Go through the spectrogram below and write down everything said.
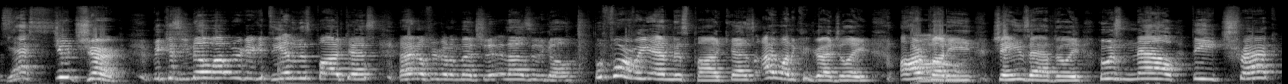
yes. you jerk! Because you know what? We're gonna get to the end of this podcast, and I don't know if you're gonna mention it. And I was gonna go before we end this podcast. I want to congratulate our Oh. buddy James Atherley, who is now the track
